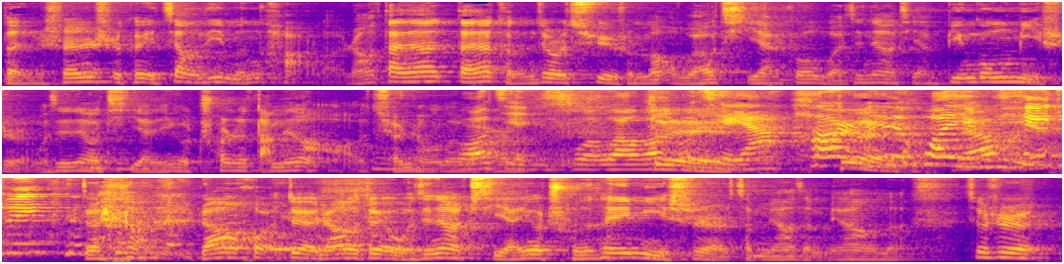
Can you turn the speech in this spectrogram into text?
本身是可以降低门槛儿的。然后大家大家可能就是去什么，我要体验，说我今天要体验冰宫密室，我今天要体验一个穿着大棉袄全程的玩儿的。我要解，我我我我对解压，哈尔滨欢然后黑。追，对，然后或对，然后对我今天要体验一个纯黑密室，怎么样怎么样的，就是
